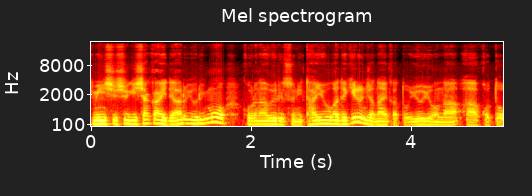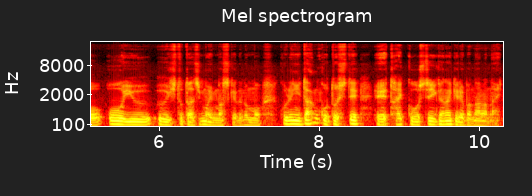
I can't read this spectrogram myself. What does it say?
民主主義社会であるよりもコロナウイルスに対応ができるんじゃないかというようなことを言う人たちもいますけれどもこれに断固として対抗していかなければならない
